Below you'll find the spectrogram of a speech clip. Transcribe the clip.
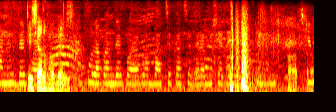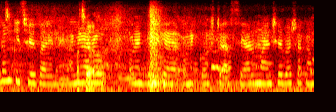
মানুষদের পড়াবো, হবেন। পোলাপানদের পড়াবো বাচ্চা কাচ্চাদের আমি সেটাই আচ্ছা কিন্তু আমি কিছুই পারি না আমি। আরও অনেক দুঃখে অনেক কষ্টে আছি আর মানুষের বাসা কাম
